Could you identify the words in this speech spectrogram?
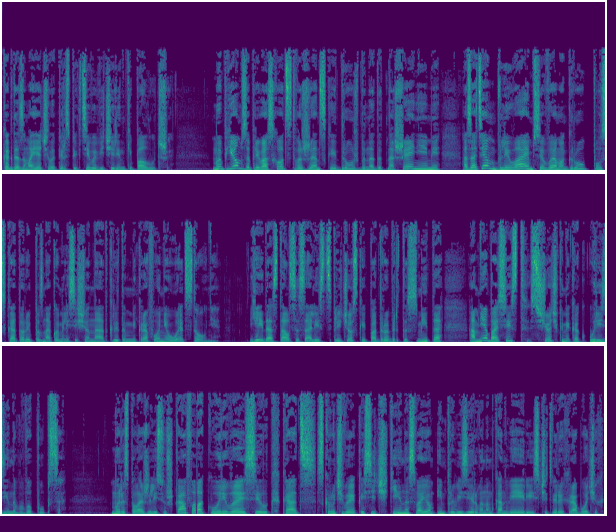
когда замаячила перспектива вечеринки получше. Мы пьем за превосходство женской дружбы над отношениями, а затем вливаемся в эмо-группу, с которой познакомились еще на открытом микрофоне Уэтстоуне. Ей достался солист с прической под Роберта Смита, а мне басист с щечками, как у резинового пупса. Мы расположились у шкафа, покуривая Silk Cuts, скручивая косячки на своем импровизированном конвейере из четверых рабочих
